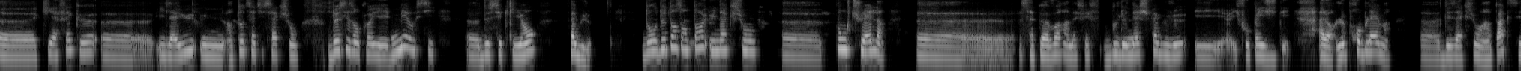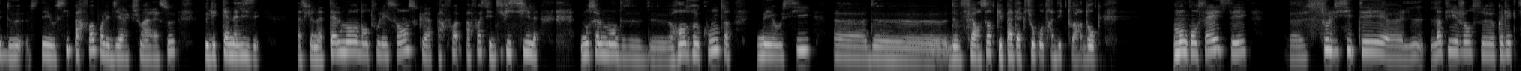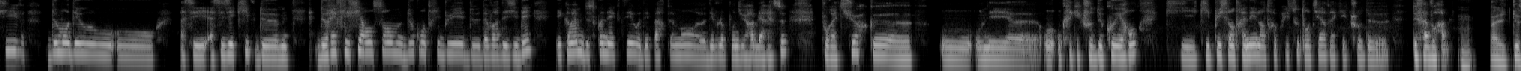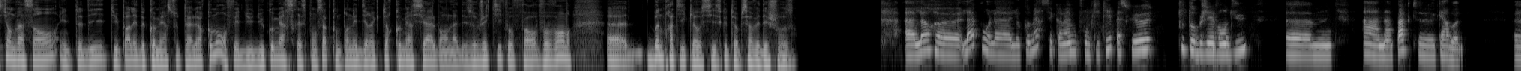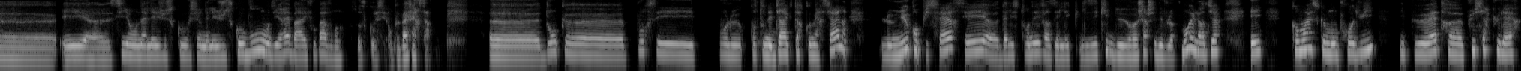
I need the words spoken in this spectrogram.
euh, qui a fait qu'il euh, a eu un taux de satisfaction de ses employés, mais aussi euh, de ses clients fabuleux. Donc, de temps en temps, une action ponctuelle, ça peut avoir un effet boule de neige fabuleux et il ne faut pas hésiter. Alors, le problème des actions à impact, c'est aussi parfois pour les directions RSE de les canaliser parce qu'il y en a tellement dans tous les sens que parfois, parfois c'est difficile non seulement de, rendre compte, mais aussi de, de, faire en sorte qu'il n'y ait pas d'action contradictoire. Donc, mon conseil, c'est solliciter l'intelligence collective, demander à, ces, équipes de, de, réfléchir ensemble, de contribuer, d'avoir des idées et quand même de se connecter au département développement durable RSE pour être sûr que on, est, on, crée quelque chose de cohérent qui, puisse entraîner l'entreprise tout entière vers quelque chose de, favorable. Mmh. Allez, question de Vincent. Il te dit, tu parlais de commerce tout à l'heure. Comment on fait du, commerce responsable quand on est directeur commercial? Bon, On a des objectifs, il faut, vendre. Euh, bonne pratique là aussi. Est-ce que tu as observé des choses? Alors euh, là, pour le commerce, c'est quand même compliqué parce que tout objet vendu euh, a un impact carbone. Et si on allait jusqu'au si on allait jusqu'au bout, on dirait bah il faut pas vendre. Sauf que on peut pas faire ça donc pour ces pour le quand on est directeur commercial, le mieux qu'on puisse faire, c'est, d'aller se tourner vers les équipes de recherche et développement et leur dire: «Et comment est-ce que mon produit, il peut être, plus circulaire?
